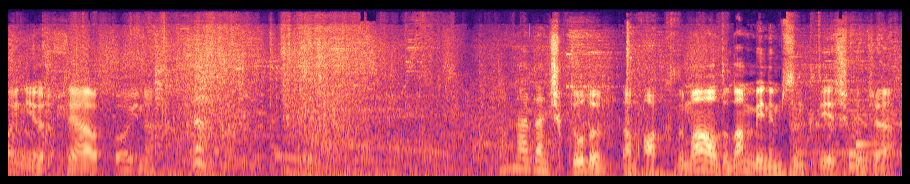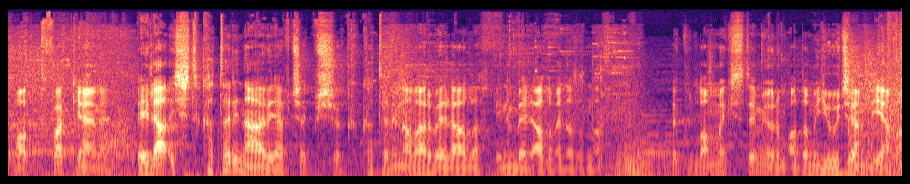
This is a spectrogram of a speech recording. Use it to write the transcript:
Oynuyoruz ya bu oyunu. Nereden çıktı oğlum? Lan aklıma aldı lan benim zınk diye çıkınca. What the fuck yani? Bela işte Katarina abi yapacak bir şey yok. Katarinalar belalı. Benim belalım en azından. Kullanmak istemiyorum adamı yiyeceğim diye ama.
